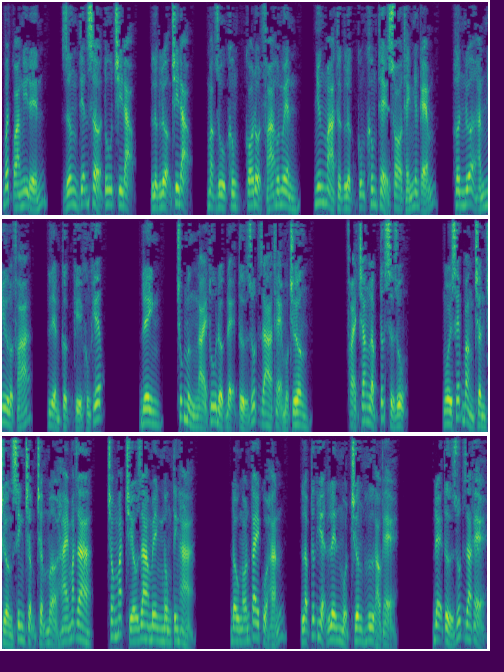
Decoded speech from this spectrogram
bất quá nghĩ đến, dương tiễn sở tu chi đạo, lực lượng chi đạo, mặc dù không có đột phá hôn nguyên, nhưng mà thực lực cũng không thể so thánh nhân kém, hơn nữa hắn như đột phá, liền cực kỳ khủng khiếp. Đinh, chúc mừng ngài thu được đệ tử rút ra thẻ một chương. Phải trang lập tức sử dụng? Ngồi xếp bằng trần trường sinh chậm chậm mở hai mắt ra, trong mắt chiếu ra mênh mông tinh hà. Đầu ngón tay của hắn, lập tức hiện lên một chương hư hảo thẻ. Đệ tử rút ra thẻ.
